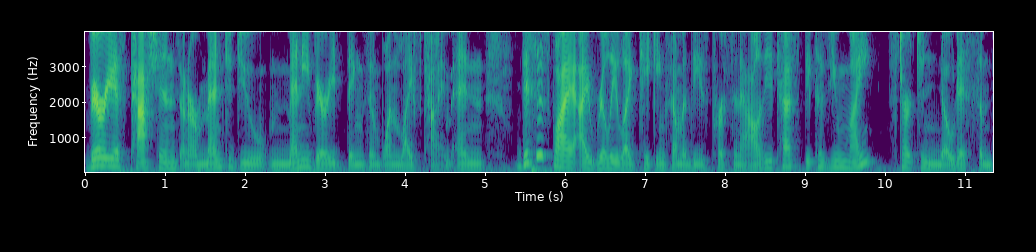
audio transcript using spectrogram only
Various passions and are meant to do many varied things in one lifetime. And this is why I really like taking some of these personality tests because you might start to notice some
